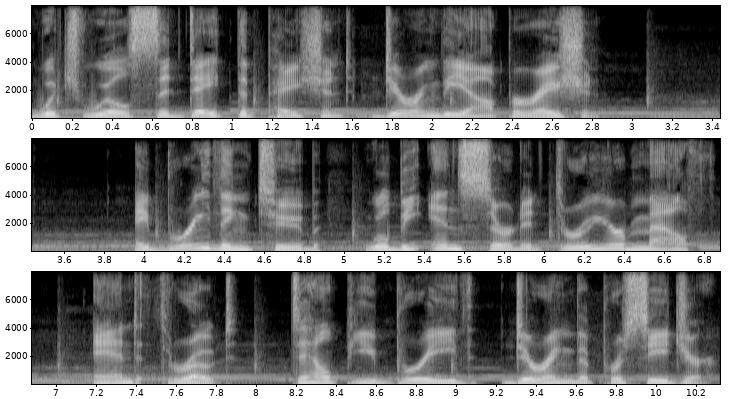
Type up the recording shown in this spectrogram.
which will sedate the patient during the operation. A breathing tube will be inserted through your mouth and throat to help you breathe during the procedure.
